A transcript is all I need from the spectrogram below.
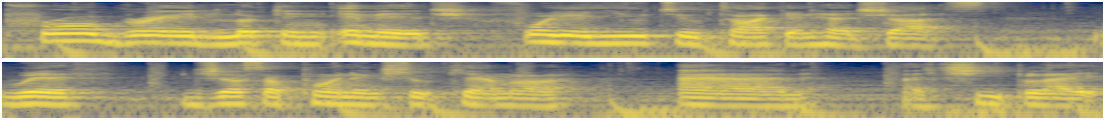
pro grade looking image for your YouTube talking headshots with just a point and shoot camera and a cheap light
